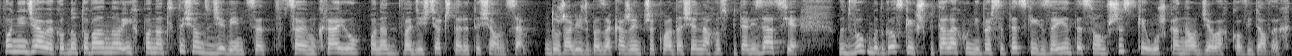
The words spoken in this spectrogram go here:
W poniedziałek odnotowano ich ponad 1900, w całym kraju ponad 24 tysiące. Duża liczba zakażeń przekłada się na hospitalizację. W dwóch bydgoskich szpitalach uniwersyteckich zajęte są wszystkie łóżka na oddziałach covidowych.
